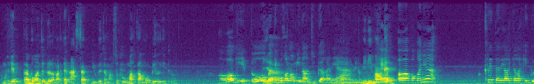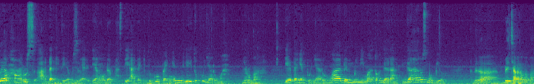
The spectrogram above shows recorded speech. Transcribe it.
Mungkin tabungan itu dalam artian aset juga termasuk rumah kah mobil gitu Oh gitu, Iya. berarti bukan nominal juga kan ya? Bukan nominal, minimal Oke, deh eh, pokoknya kriteria laki-laki gue yang harus ada gitu ya, maksudnya Iya. yang udah pasti ada gitu. Gue pengen dia itu punya rumah, punya rumah dia pengen punya rumah dan minimal itu kendaraan, nggak harus mobil. kendaraan becak nggak apa-apa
